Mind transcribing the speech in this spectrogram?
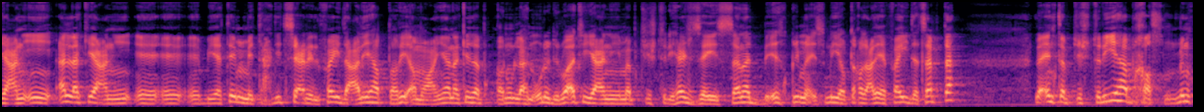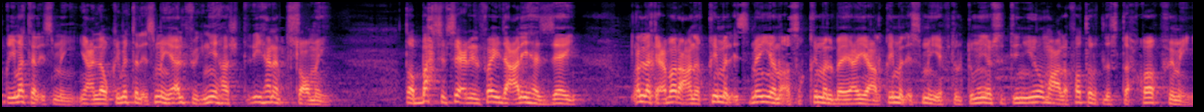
يعني إيه؟ قال لك يعني آه، آه، آه، بيتم تحديد سعر الفايده عليها بطريقة معينة كده بالقانون اللي هنقوله دلوقتي. يعني ما بتشتريهاش زي السند بقيمه إسمية وتاخد عليها فايدة ثابتة. لا أنت بتشتريها بخصم من قيمتها الإسمية. يعني لو قيمتها الإسمية 1000 جنيه هشتريها أنا ب 900 طب بحسب سعر الفايده عليها إزاي؟ قال لك عبارة عن القيمة الإسمية ناقص القيمة البيعية على القيمة الإسمية في 360 يوم على فترة الاستحقاق في 100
